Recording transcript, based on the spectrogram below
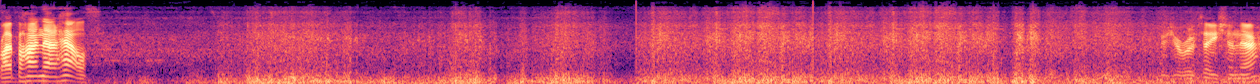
Right behind that house. There's your rotation there.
